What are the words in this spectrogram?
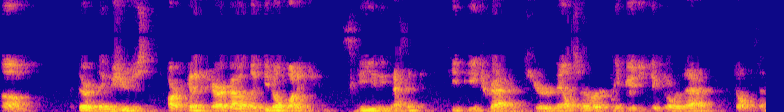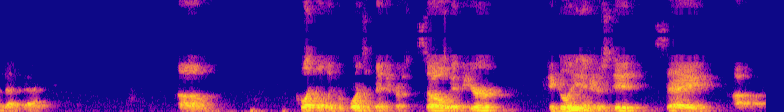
Um, there are things you just aren't going to care about, like you don't want to see the SMTP traffic to your mail server. Maybe you should ignore that. Don't send that back. Um, collect only reports of interest. So if you're particularly interested, say, uh,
